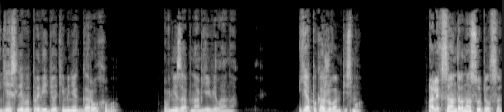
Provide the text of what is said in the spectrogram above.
Если вы проведете меня к Горохову, — внезапно объявила она, — я покажу вам письмо. Александр насупился.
